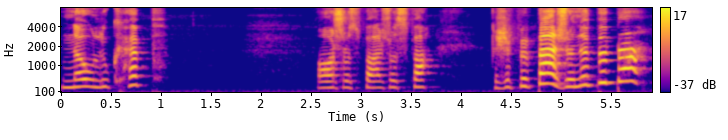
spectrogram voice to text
No, look up. Oh, j'ose pas, j'ose pas. Je peux pas, je ne peux pas.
